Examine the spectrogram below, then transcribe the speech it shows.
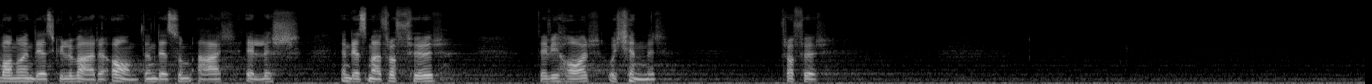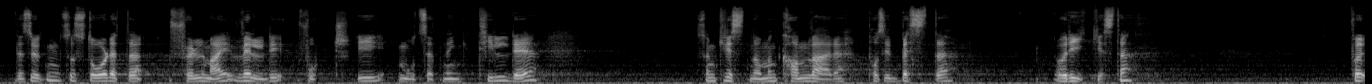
hva nå enn det skulle være, annet enn det som er ellers, enn det som er fra før, det vi har og kjenner fra før. Dessuten så står dette 'følg meg' veldig fort i motsetning til det som kristendommen kan være på sitt beste og rikeste. For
